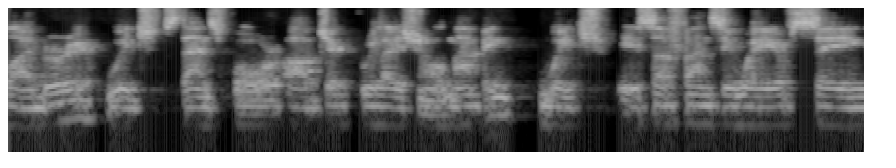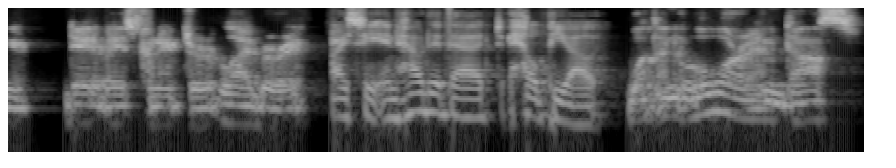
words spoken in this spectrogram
library, which stands for Object Relational Mapping, which is a fancy way of saying database connector library. I see. And how did that help you out? What an ORM does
